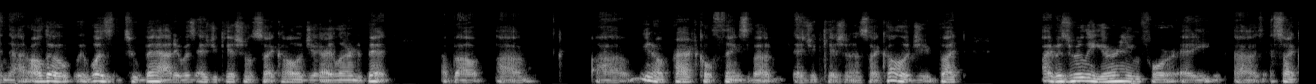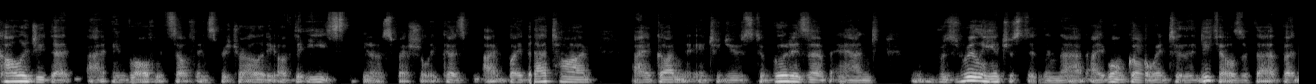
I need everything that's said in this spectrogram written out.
in that. Although it wasn't too bad, it was educational psychology. I learned a bit about um, uh, you know practical things about education and psychology, but I was really yearning for a, uh, a psychology that uh, involved itself in spirituality of the East, you know, especially because by that time I had gotten introduced to Buddhism and was really interested in that. I won't go into the details of that, but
